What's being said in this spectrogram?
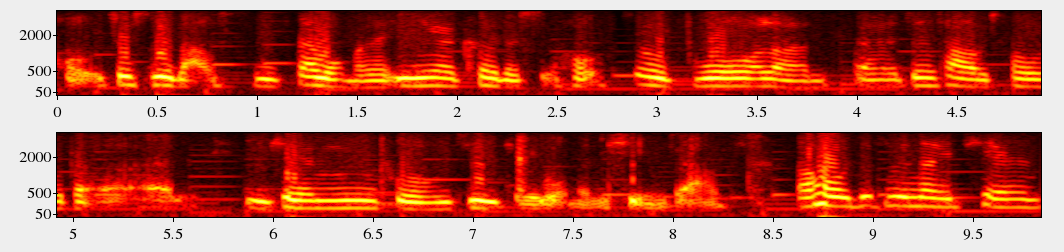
候，就是老师在我们的音乐课的时候就播了。呃郑少秋的《倚天屠龙记》给我们听这样子，然后就是那一天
